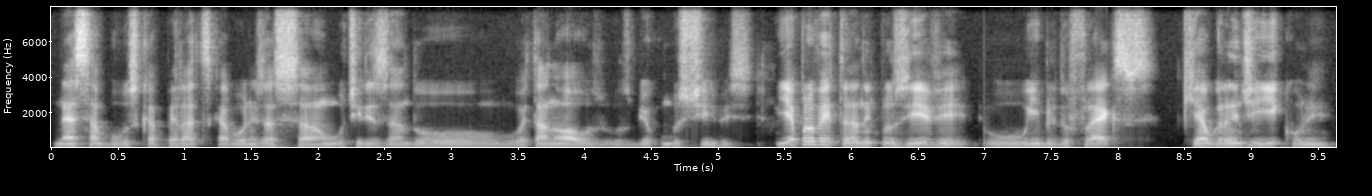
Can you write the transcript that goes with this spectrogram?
nessa busca pela descarbonização utilizando o etanol, os biocombustíveis. E aproveitando, inclusive, o híbrido flex, que é o grande ícone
